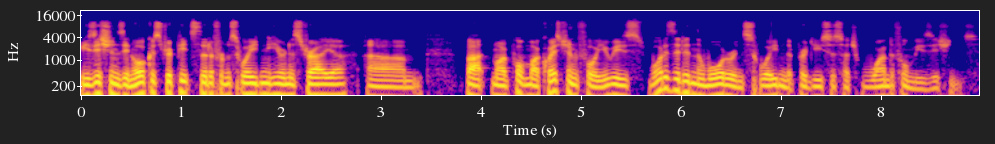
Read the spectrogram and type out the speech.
musicians in orchestra pits that are from Sweden here in Australia. Um, but my my question for you is, what is it in the water in Sweden that produces such wonderful musicians?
